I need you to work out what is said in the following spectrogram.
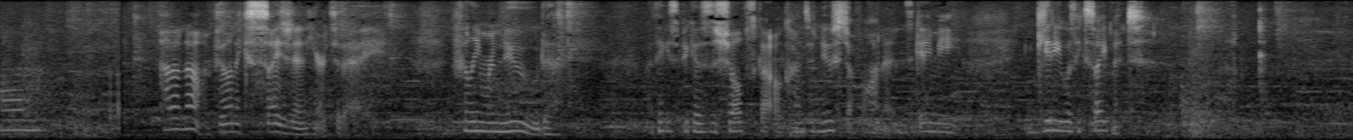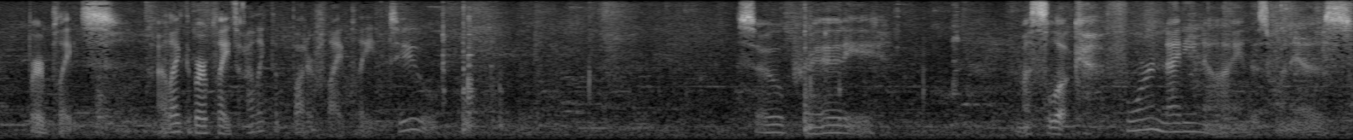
home. I don't know. I'm feeling excited in here today. Feeling renewed. I think it's because the shelf's got all kinds of new stuff on it and it's getting me giddy with excitement. Bird plates. I like the bird plates. I like the butterfly plate too. So pretty. Must look. $4.99 this one is.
